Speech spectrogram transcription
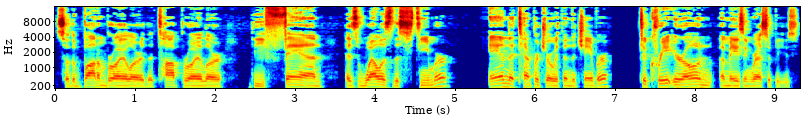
So the bottom broiler, the top broiler, the fan, as well as the steamer and the temperature within the chamber to create your own amazing recipes.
